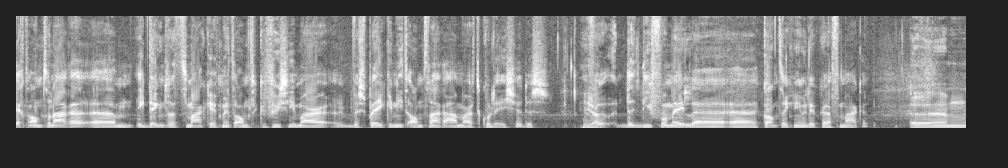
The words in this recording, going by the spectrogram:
zegt ambtenaren. Ehm, ik denk dat het te maken heeft met de ambtelijke fusie, maar we spreken niet ambtenaren aan, maar het college. Dus Ja. die, die formele eh, kanttekening wil ik even maken. Ehm,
